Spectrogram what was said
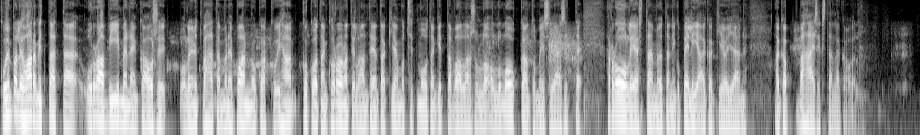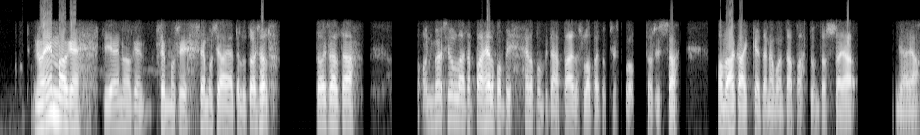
kuinka paljon harmittaa, että ura viimeinen kausi oli nyt vähän tämmöinen pannukakku ihan koko tämän koronatilanteen takia, mutta sitten muutenkin tavallaan sulla on ollut loukkaantumisia ja sitten rooli ja sitä myötä niin peliaikakin on jäänyt aika vähäiseksi tällä kaudella. No en mä oikein tiedä, en oikein semmoisia ajatellut. Toisaalta, toisaalta on myös jollain tapaa helpompi, helpompi tämä päätös lopetuksesta, kun tosissaan on vähän kaikkea tänä vuonna tapahtunut tuossa ja, ja, ja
